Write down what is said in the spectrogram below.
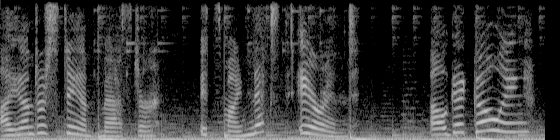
I understand, Master. It's my next errand. I'll get going.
